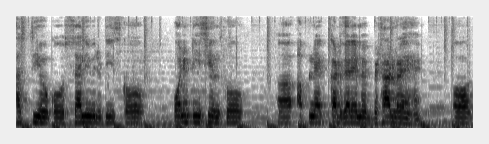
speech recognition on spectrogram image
हस्तियों को सेलिब्रिटीज़ को पॉलिटिशियंस को अपने कटघरे में बिठा रहे हैं और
